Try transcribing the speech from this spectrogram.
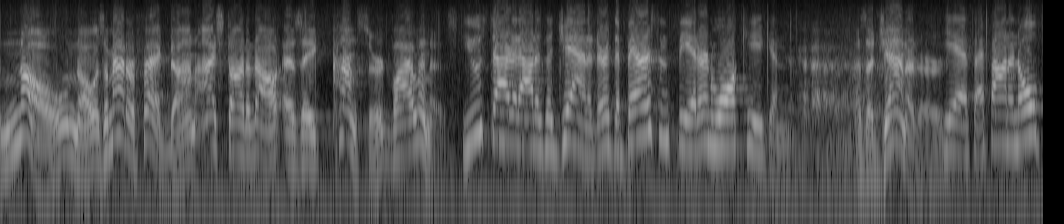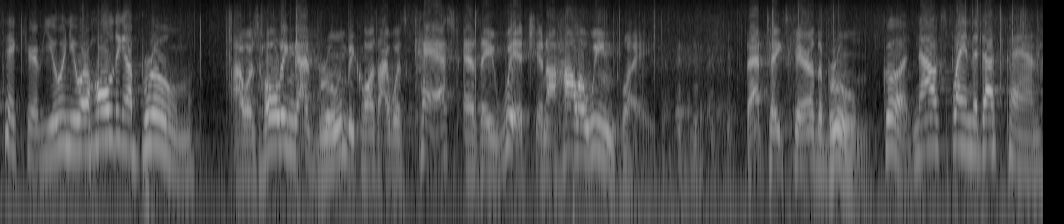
No, no. As a matter of fact, Don, I started out as a concert violinist. You started out as a janitor at the Barrison Theater in Waukegan. As a janitor, Yes, I found an old picture of you, and you were holding a broom. I was holding that broom because I was cast as a witch in a Halloween play. That takes care of the broom. Good. Now explain the dustpan.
